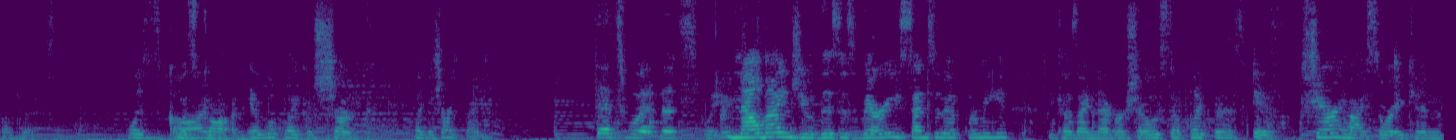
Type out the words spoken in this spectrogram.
of this. Was gone. was gone. It looked like a shark, like a shark bite. That's what. That's what. Now, mind you, this is very sensitive for me because I never show stuff like this. If sharing my story can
